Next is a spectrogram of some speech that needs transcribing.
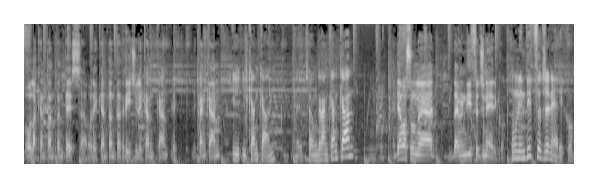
o la cantantantessa, o le cantantatrici, le can can, le, le can can. Il, il can can. Eh, c'è un gran can can. Andiamo su un, eh, dai, un indizio generico. Un indizio generico.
